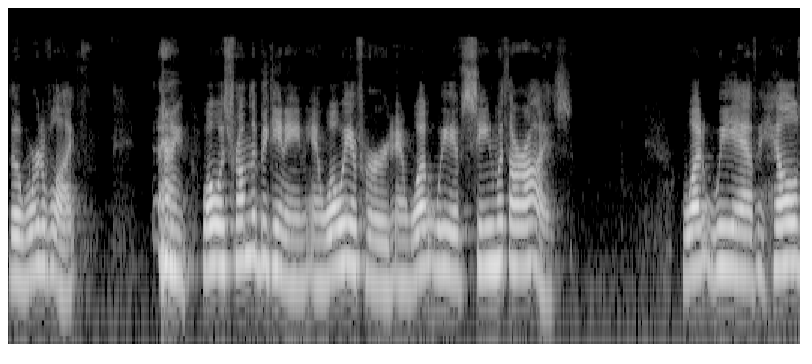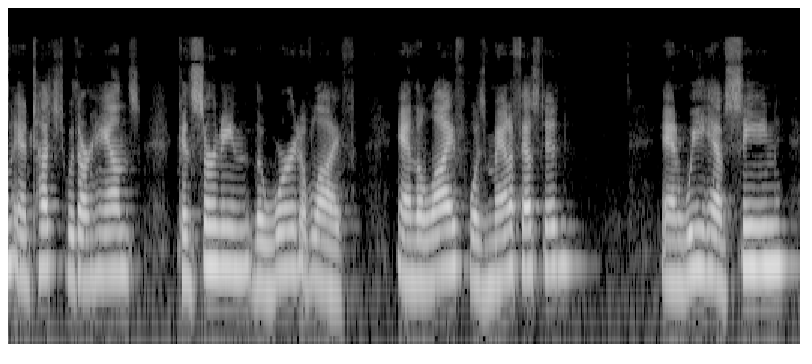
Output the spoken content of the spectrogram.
the word of life. what was from the beginning, and what we have heard, and what we have seen with our eyes, what we have held and touched with our hands concerning the word of life. And the life was manifested, and we have seen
